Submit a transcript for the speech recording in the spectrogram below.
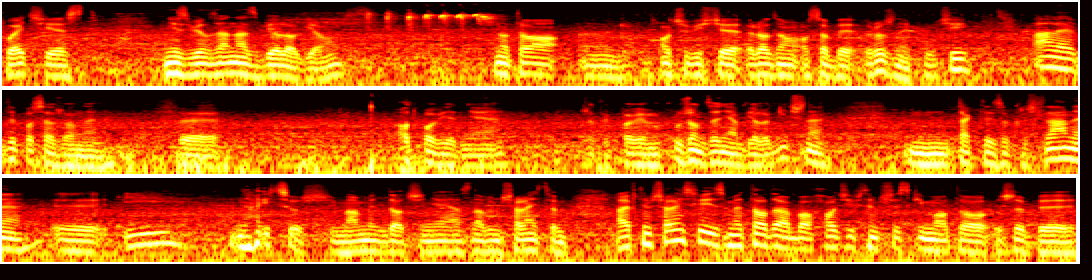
płeć jest niezwiązana z biologią, no to y, oczywiście rodzą osoby różnej płci, ale wyposażone w odpowiednie, że tak powiem, urządzenia biologiczne. Mm, Tak to jest określane. y, I no i cóż, mamy do czynienia z nowym szaleństwem. Ale w tym szaleństwie jest metoda, bo chodzi w tym wszystkim o to, żeby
